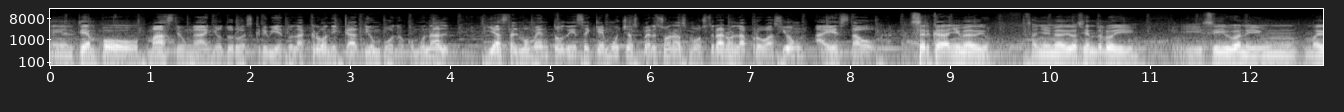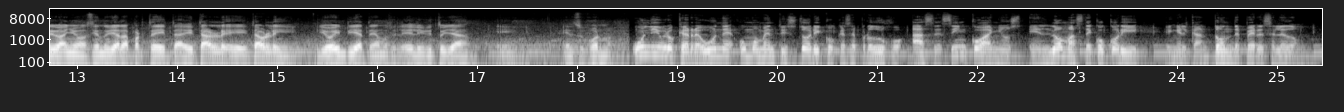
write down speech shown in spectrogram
en el tiempo. Más de un año duró escribiendo la crónica de un bono comunal y hasta el momento dice que muchas personas mostraron la aprobación a esta obra. Cerca de año y medio, año y medio haciéndolo y, y sí, bueno, y un medio año haciendo ya la parte editable, editable y, y hoy en día tenemos el, librito ya en su forma. Un libro que reúne un momento histórico que se produjo hace cinco años en Lomas de Cocorí, en el cantón de Pérez Celedón.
